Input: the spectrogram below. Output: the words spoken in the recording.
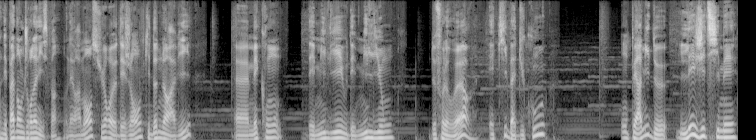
On n'est pas dans le journalisme, hein. on est vraiment sur euh, des gens qui donnent leur avis, euh, mais qui ont des milliers ou des millions de followers et qui bah du coup ont permis de légitimer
